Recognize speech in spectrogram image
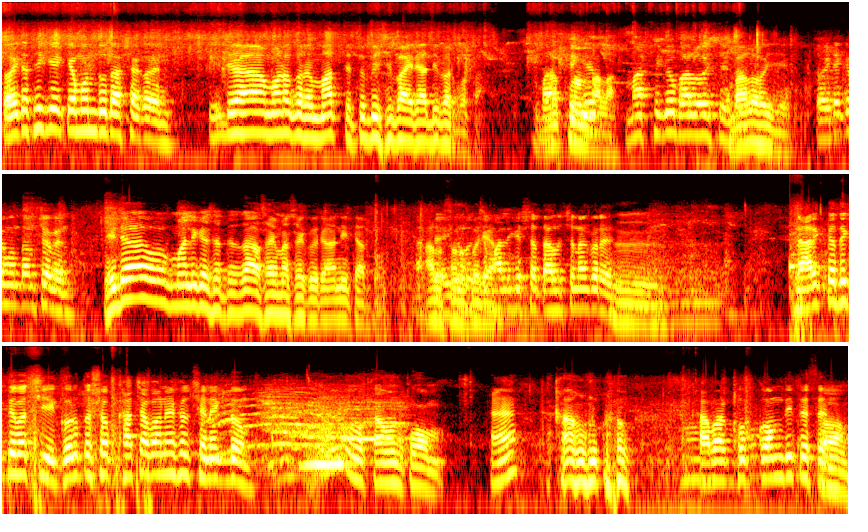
তো এটা থেকে কেমন দুধ আশা করেন? এটা মনে করে মারতে তো বেশি বাইরে দিবার কথা। মাঠ থেকে মাঠ থেকেও ভালো হয়েছে ভালো হয়েছে। তো এটা কেমন দাম চাবেন? এটা মালিকের সাথে যা আশাই মাসে করে আনি তারপর আচ্ছা, আলোচনা করে মালিকের সাথে আলোচনা করে? হুম। আরেকটা দেখতে পাচ্ছি। গরু তো সব খাঁচা বানিয়ে ফেলছেন একদম। ও খাওন কম। হ্যাঁ? খাওন কম। খাবার খুব কম দিতেছেন। কম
